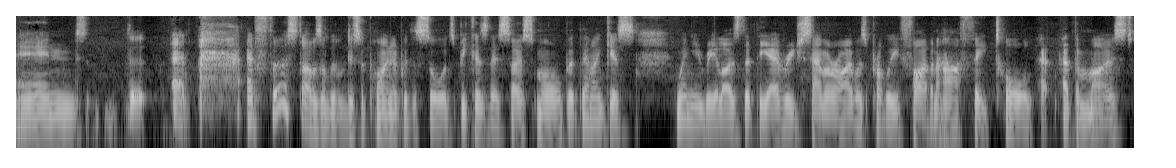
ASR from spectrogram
And the at, at first, I was a little disappointed with the swords because they're so small. But then I guess when you realise that the average samurai was probably five and a half feet tall at, at the most,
